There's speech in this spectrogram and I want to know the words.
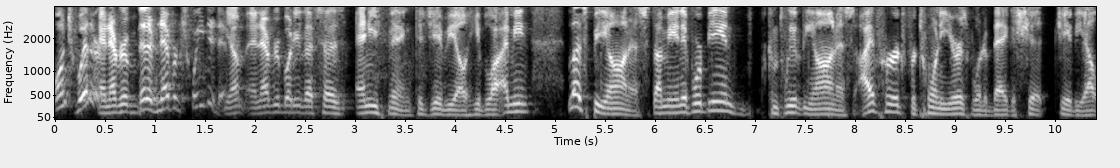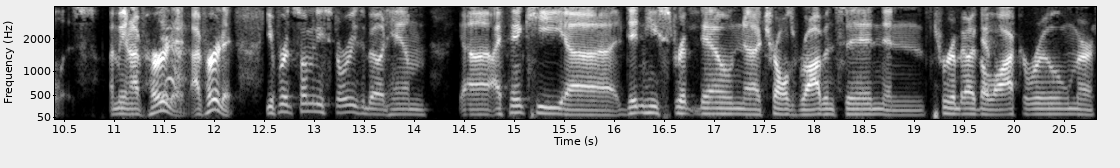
on Twitter And every that have never tweeted it. Yep, and everybody that says anything to JBL, he block. I mean, let's be honest. I mean, if we're being completely honest, I've heard for 20 years what a bag of shit JBL is. I mean, I've heard Yeah. it. I've heard it. You've heard so many stories about him. Uh, I think he uh, didn't he strip down uh, Charles Robinson and threw him out of the locker room, or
